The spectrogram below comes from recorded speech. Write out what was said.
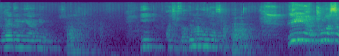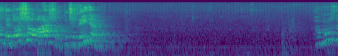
Гледам ја нju. Само? И, hoćeš da odemo na jezero? I, ja čula sam da je došao Vašar, hoćeš da idemo? Pa možda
